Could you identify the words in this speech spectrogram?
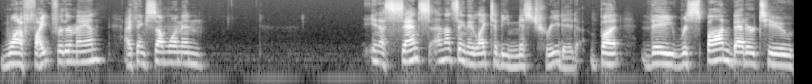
want to fight for their man. I think some women, in a sense, I'm not saying they like to be mistreated, but they respond better to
